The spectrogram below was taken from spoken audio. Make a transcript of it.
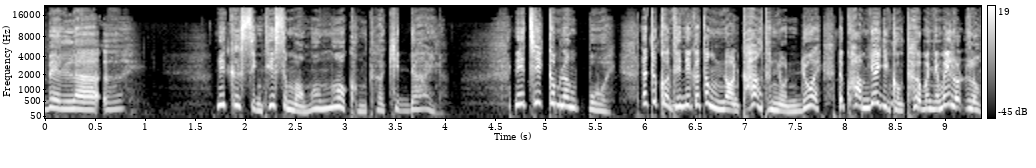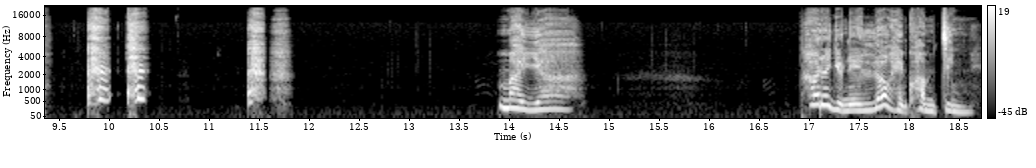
เบลลาเอ้ย นี่คือสิ่งที่สมองโง่ๆของเธอคิดได้เหรอนี่ที่กำลังป่วย และทุกคนที่นี่ก็ต้องนอนข้างถนนด้วย แต่ความเย่อหยิ่งของเธอมันยังไม่ลดลงมายา เธอได้อยู่ในโลกแห่งความจริงนี่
